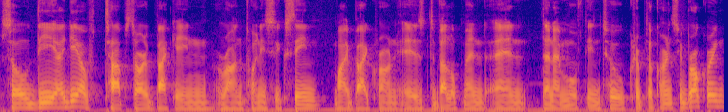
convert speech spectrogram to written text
so the idea of TAP started back in around 2016. My background is development, and then I moved into cryptocurrency brokering.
